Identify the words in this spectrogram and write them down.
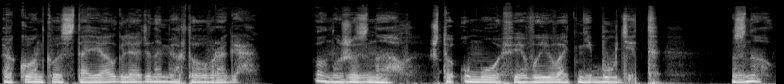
Аконква стоял, глядя на мертвого врага. Он уже знал, что у Мофия воевать не будет. Знал,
